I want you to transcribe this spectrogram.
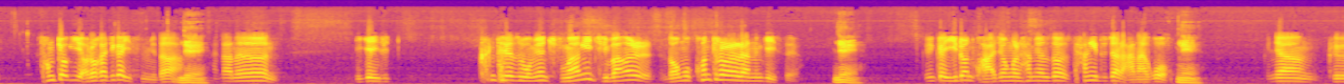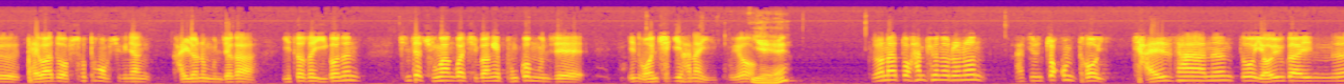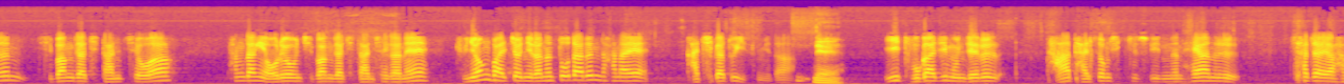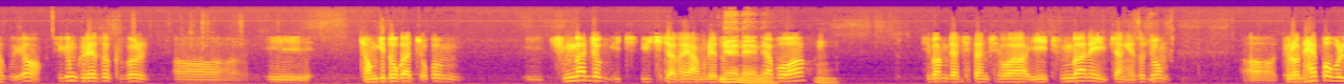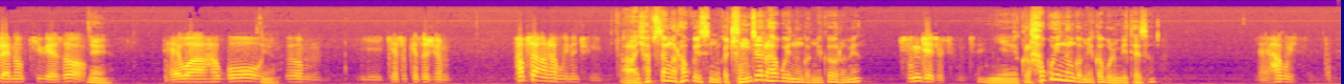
성격이 여러 가지가 있습니다. 네. 하나는 이게 이제 큰 틀에서 보면 중앙이 지방을 너무 컨트롤하는 게 있어요. 네, 그러니까 이런 과정을 하면서 상의도 잘 안 하고 네, 그냥 그 대화도 없이 소통 없이 그냥 가려는 문제가 있어서 이거는 진짜 중앙과 지방의 분권 문제인 원칙이 하나 있고요. 예, 그러나 또 한편으로는 사실은 조금 더 잘 사는 또 여유가 있는 지방자치단체와 상당히 어려운 지방자치단체 간의 균형 발전이라는 또 다른 하나의 가치가 또 있습니다. 네, 이 두 가지 문제를 다 달성시킬 수 있는 해안을 찾아야 하고요. 지금 그래서 그걸 어, 이 경기도가 조금 이 중간적 위치, 잖아요 아무래도 네네네. 행자부와 음, 지방자치단체와 이 중간의 입장에서 좀 어, 그런 해법을 내놓기 위해서 네. 대화하고 네. 지금 이 계속해서 좀 협상을 하고 있는 중입니다. 아 협상을 하고 있습니까? 중재를 하고 있는 겁니까? 그러면? 중재죠, 중재. 예, 그걸 하고 있는 겁니까? 물 밑에서? 네, 하고 있습니다.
